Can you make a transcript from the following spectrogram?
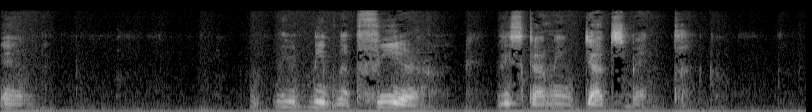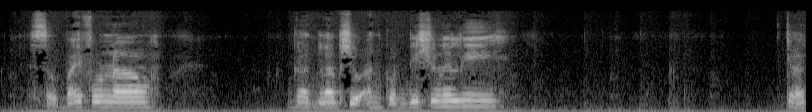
and you need not fear this coming judgment. So bye for now. God loves you unconditionally. God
